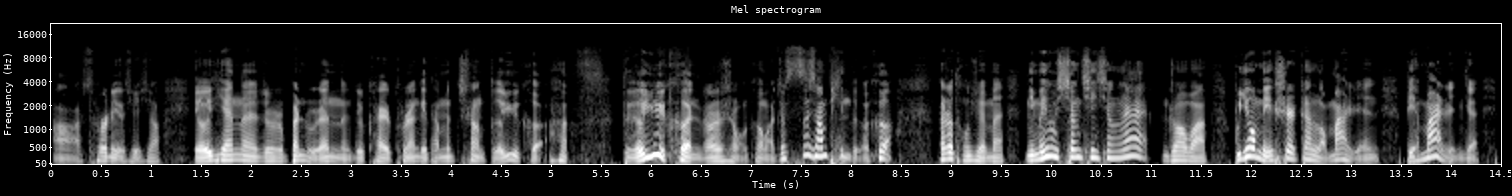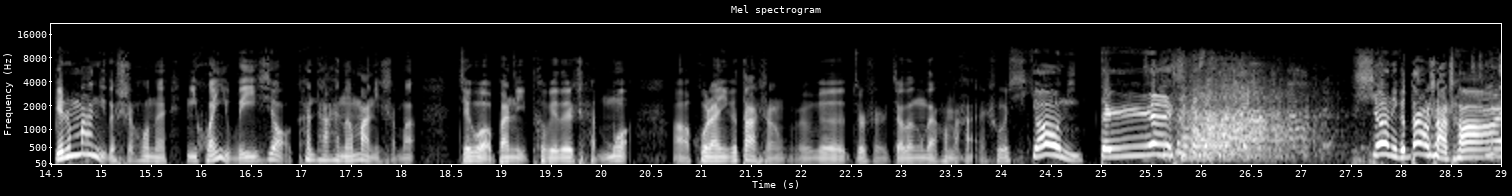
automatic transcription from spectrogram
啊，村里的学校。有一天呢，就是班主任呢就开始突然给他们上德育课，德育课你知道是什么课吗？就思想品德课。他说：“同学们，你们要相亲相爱，你知道吧？不要没事干老骂人，别骂人家。别人骂你的时候呢，你还以微笑，看他还能骂你什么。”结果班里特别的沉默。啊！忽然一个大声，那个就是脚蹬在后面喊说：“笑你嘚儿啊！笑你个大傻叉！”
